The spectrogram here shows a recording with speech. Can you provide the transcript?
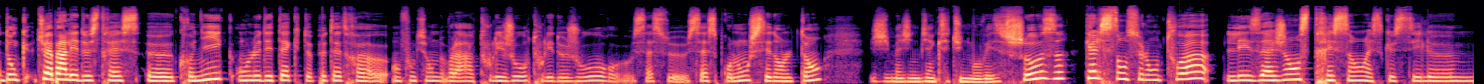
Donc, tu as parlé de stress euh, chronique. On le détecte peut-être euh, en fonction de voilà tous les jours, tous les deux jours. Ça se, ça se prolonge, c'est dans le temps. J'imagine bien que c'est une mauvaise chose. Quels sont selon toi les agents stressants? Est-ce que c'est le,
